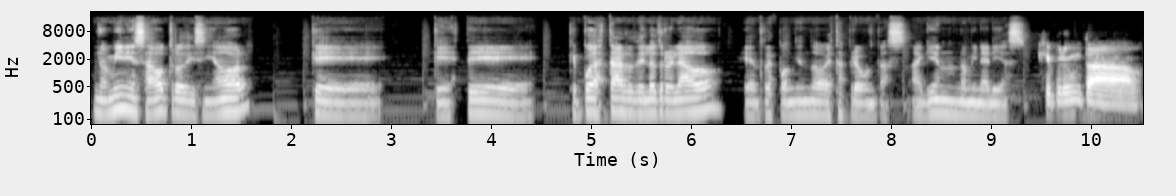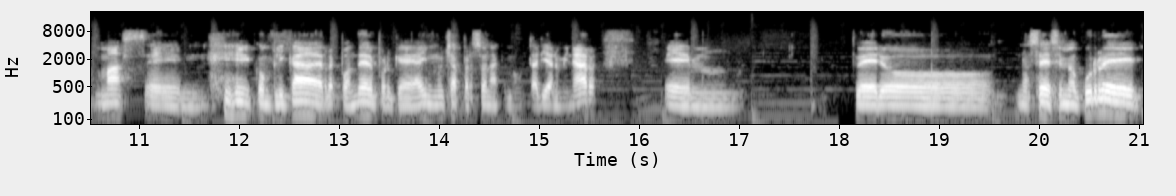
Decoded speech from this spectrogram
nomines a otro diseñador que, esté, que pueda estar del otro lado eh, respondiendo estas preguntas. ¿A quién nominarías? Qué pregunta más complicada de responder porque hay muchas personas que me gustaría nominar. Pero, no sé, se me ocurre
